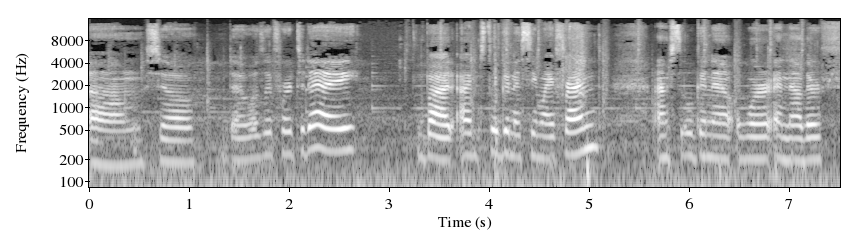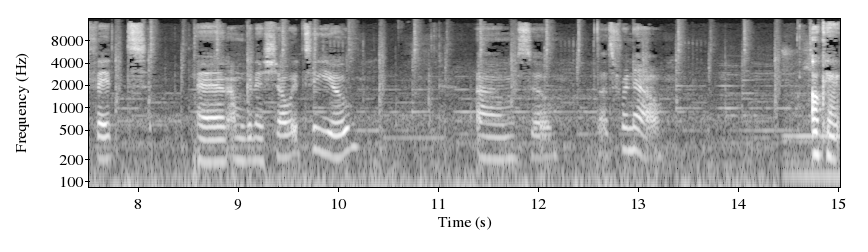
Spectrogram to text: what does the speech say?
Um, so that was it for today. But i'm still gonna see my friend. I'm still gonna wear another fit and i'm gonna show it to you. Um, so that's for now okay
